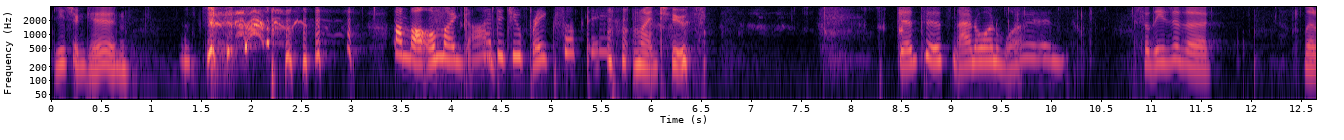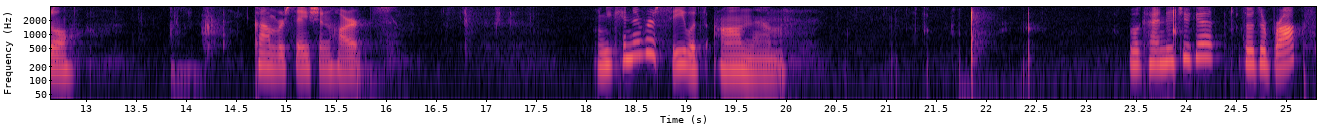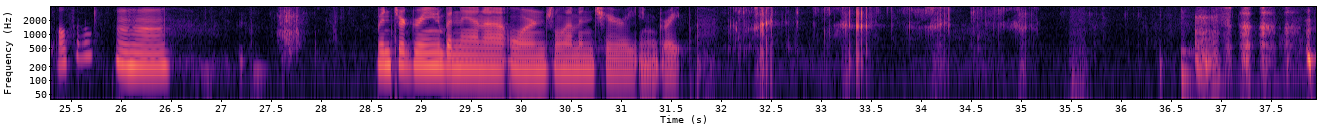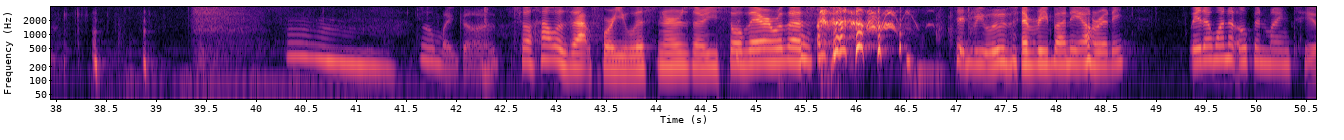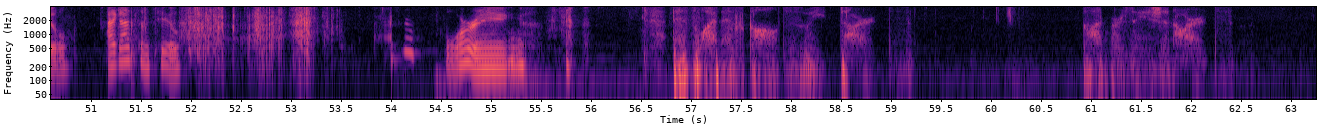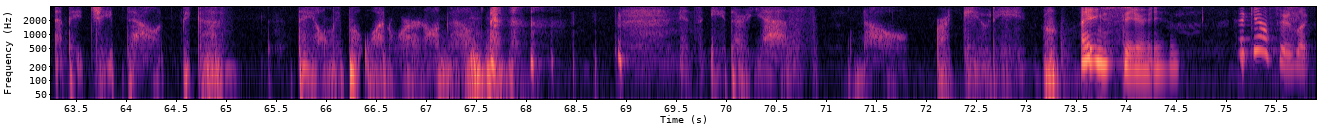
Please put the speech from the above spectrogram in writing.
These are good. I'm all, oh my God, did you break something? My tooth. Dentist 911. So these are the little conversation hearts. And you can never see what's on them. What kind did you get? Those are Brach's also? Mm-hmm. Wintergreen, banana, orange, lemon, cherry, and grape. Oh my God. So how was that for you listeners? Are you still there with us? Did we lose everybody already? Wait, I want to open mine too. I got some too. These are boring. this one is called Sweet Tarts. Conversation Hearts. And they cheaped out because they only put one word on them. it's either yes, no, or cutie. Are you serious? Heck yeah, I'm. Like,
